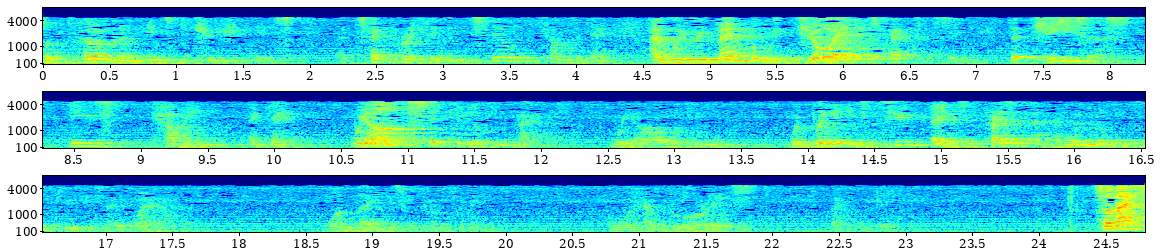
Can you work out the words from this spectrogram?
not a permanent institution. It's a temporary thing until he comes again. And we remember with joy and expectancy that Jesus is coming again. We aren't simply looking back. We are looking, we're bringing it into the, future, into the present and then we're looking to the future and say, wow, one day this will come to me. And how glorious that will be. So that's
